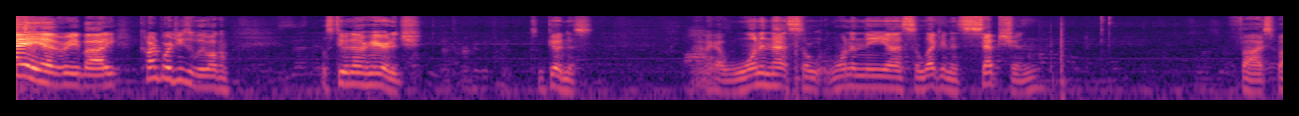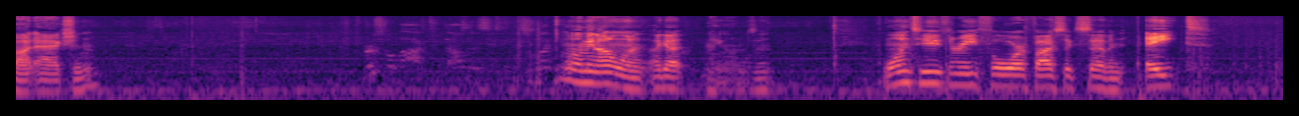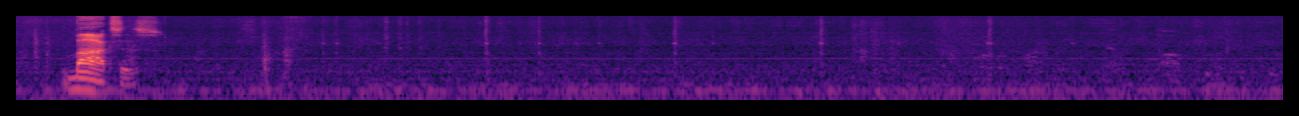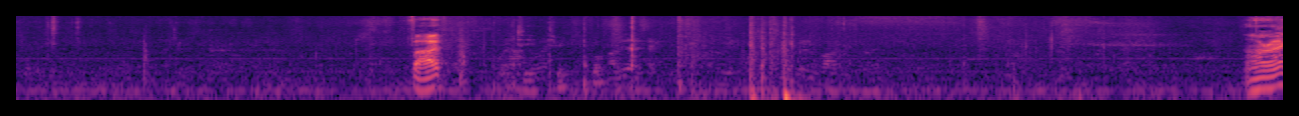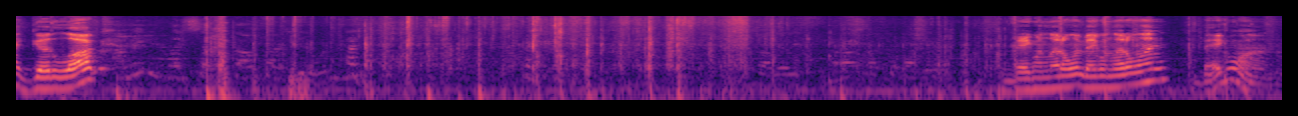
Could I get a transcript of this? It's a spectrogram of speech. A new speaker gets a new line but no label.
Hey, everybody. Cardboard Jesus, welcome. Let's do another Heritage. Some goodness. And I got one in that, one in the uh, selected Inception five spot action. Well, I mean, I don't want it. I got. Hang on, is it one, two, three, four, five, six, seven, eight boxes. Five. All right. Good luck. Big one, little one, big one, little one, big one.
